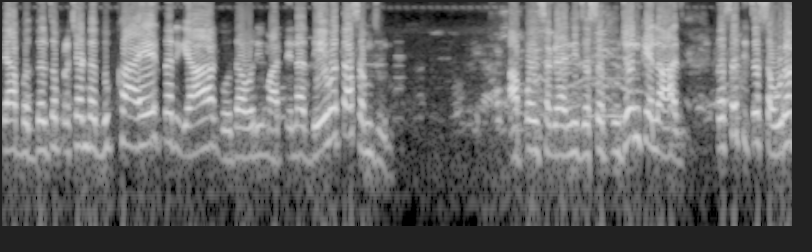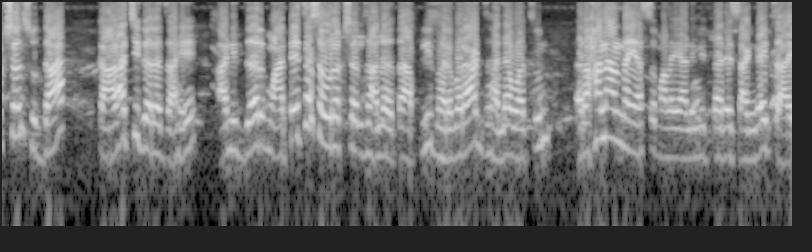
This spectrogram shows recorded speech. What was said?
त्याबद्दलचं प्रचंड दुःख आहे. तर या गोदावरी मातेला देवता समजून आपण सगळ्यांनी जसं पूजन केलं आज तसं तिचं संरक्षण सुद्धा काळाची गरज आहे. आणि जर मातेचं संरक्षण झालं तर आपली भरभराट झाल्या वाचून राहणार नाही असं मला या निमित्ताने सांगायचं आहे.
